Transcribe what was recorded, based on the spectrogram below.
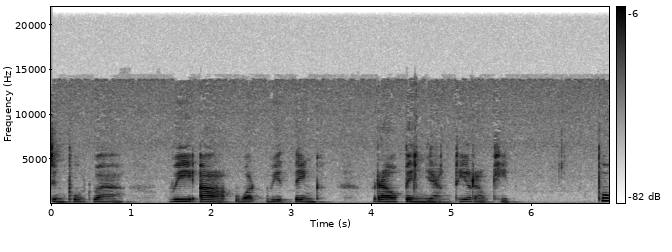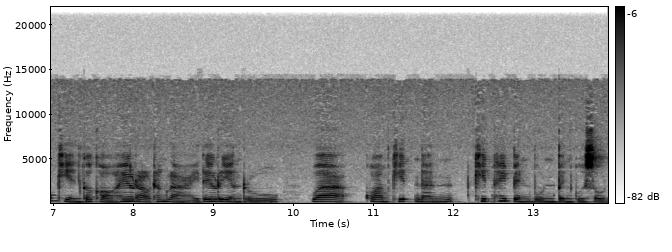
จึงพูดว่า we are what we think เราเป็นอย่างที่เราคิด ผู้เขียนก็ขอให้เราทั้งหลายได้เรียนรู้ว่าความคิดนั้นคิดให้เป็นบุญเป็นกุศล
